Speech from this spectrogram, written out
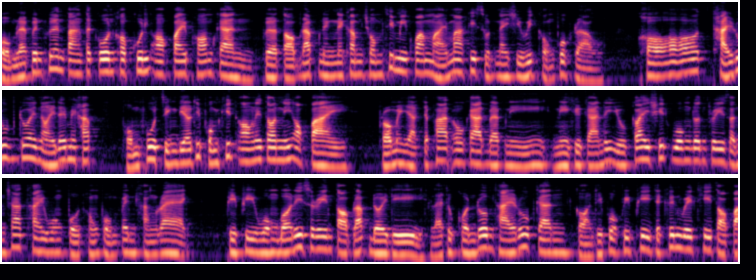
ผมและเพื่อนๆต่างตะโกนขอบคุณออกไปพร้อมกัน เพื่อตอบรับหนึ่งในคำชมที่มีความหมายมากที่สุดในชีวิตของพวกเรา ขอถ่ายรูปด้วยหน่อยได้ไหมครับ ผมพูดสิ่งเดียวที่ผมคิดออกในตอนนี้ออกไป เพราะไม่อยากจะพลาดโอกาสแบบนี้ นี่คือการได้อยู่ใกล้ชิดวงดนตรีสัญชาติไทยวงโปรดของผมเป็นครั้งแรก พีพีวงบอดี้สรีนตอบรับโดยดี และทุกคนร่วมถ่ายรูปกันก่อนที่พวกพี่ๆจะขึ้นเวทีต่อไป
